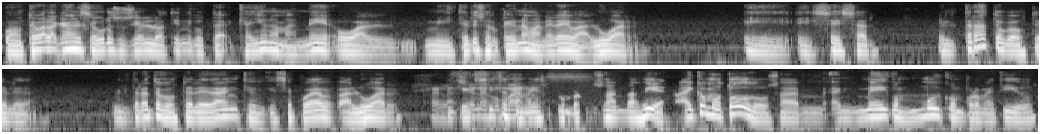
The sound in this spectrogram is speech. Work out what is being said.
cuando usted va a la caja del Seguro Social y lo atiende, que, usted, que hay una manera, o al Ministerio de Salud, que hay una manera de evaluar, César, el trato que a usted le dan. El trato que a usted le dan, que, se pueda evaluar y que exista también ese compromiso ambas vías. Hay como todo, o sea, hay médicos muy comprometidos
